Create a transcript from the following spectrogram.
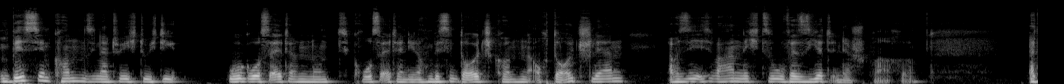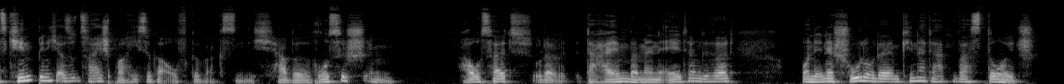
Ein bisschen konnten sie natürlich durch die Urgroßeltern und Großeltern, die noch ein bisschen Deutsch konnten, auch Deutsch lernen, aber sie waren nicht so versiert in der Sprache. Als Kind bin ich also zweisprachig sogar aufgewachsen. Ich habe Russisch im Haushalt oder daheim bei meinen Eltern gehört und in der Schule oder im Kindergarten war es Deutsch.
